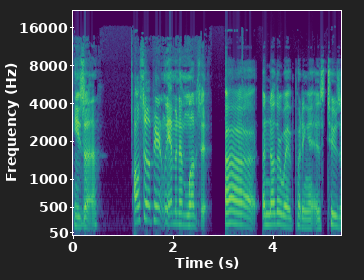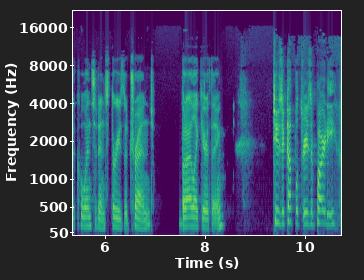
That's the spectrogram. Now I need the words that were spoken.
he's uh also apparently Eminem loves it. Uh, another way of putting it is two's a coincidence, three's a trend. But I like your thing. Two's a couple, three's a party.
